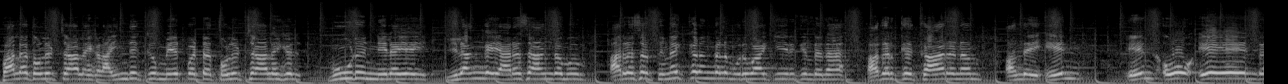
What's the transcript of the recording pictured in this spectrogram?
பல தொழிற்சாலைகள் ஐந்துக்கும் மேற்பட்ட தொழிற்சாலைகள் மூடும் நிலையை இலங்கை அரசாங்கமும் அரச திணைக்களங்களும் உருவாக்கி இருக்கின்றன அதற்கு காரணம் அந்த என் NOAA என்ற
